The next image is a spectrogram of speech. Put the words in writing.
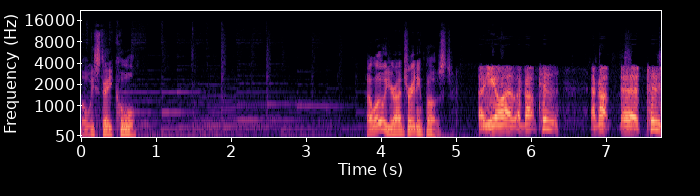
But we stay cool. Hello, you're on Trading Post. Uh, yeah, I, I got two. I got uh, two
